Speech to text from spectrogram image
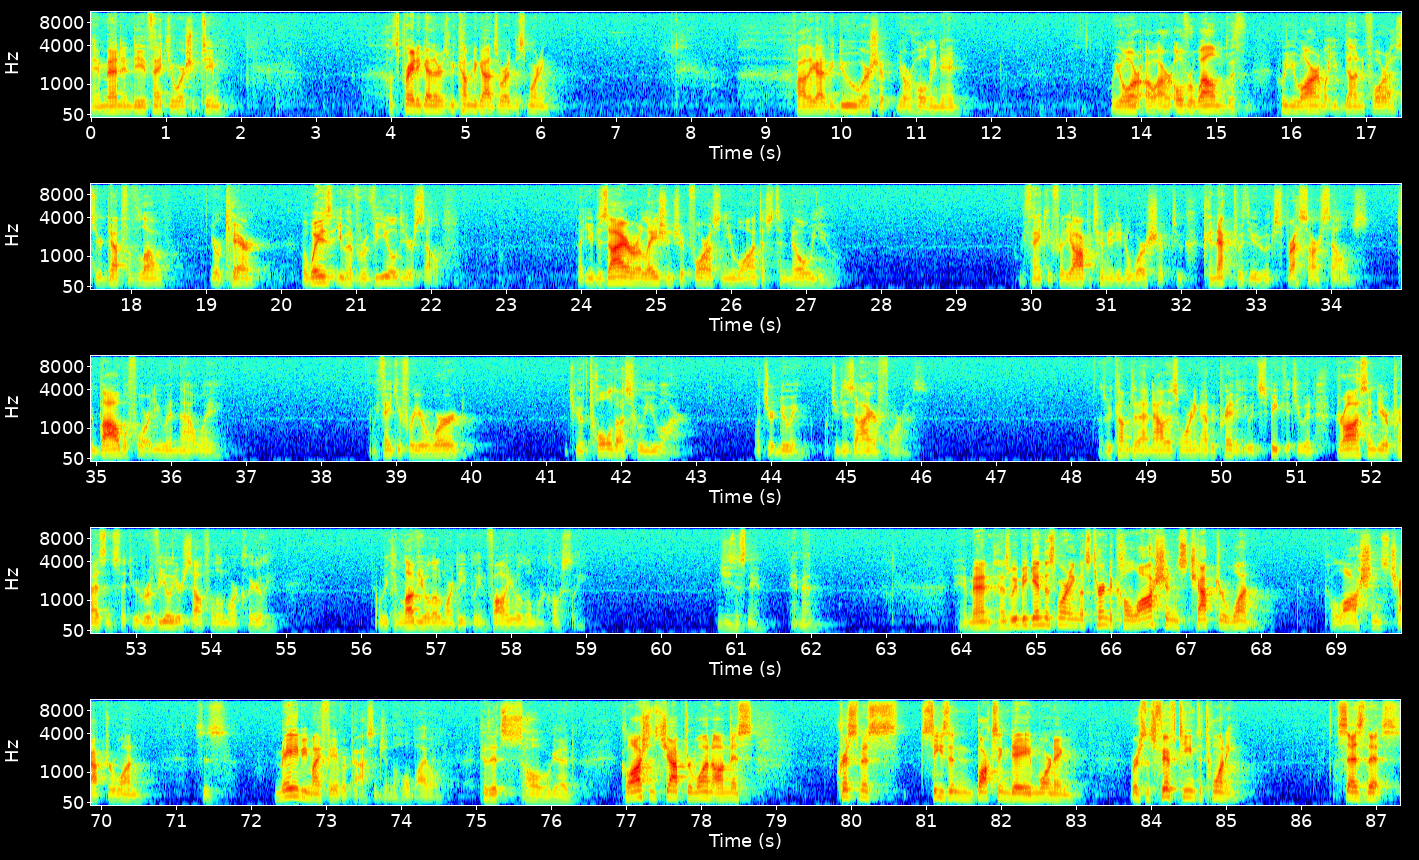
Amen, indeed. Thank you, worship team. Let's pray together as we come to God's word this morning. Father God, we do worship your holy name. We are, overwhelmed with who you are and what you've done for us, your depth of love, your care, the ways that you have revealed yourself. That you desire a relationship for us and you want us to know you. We thank you for the opportunity to worship, to connect with you, to express ourselves, to bow before you in that way. We thank you for your word, that you have told us who you are, what you're doing, what you desire for us. As we come to that now this morning, God, we pray that you would speak, that you would draw us into your presence, that you would reveal yourself a little more clearly, that we can love you a little more deeply and follow you a little more closely. In Jesus' name, amen. Amen. As we begin this morning, let's turn to Colossians chapter 1. Colossians chapter 1. This is maybe my favorite passage in the whole Bible because it's so good. Colossians chapter 1 on this Christmas season, Boxing Day morning, verses 15 to 20, says this.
